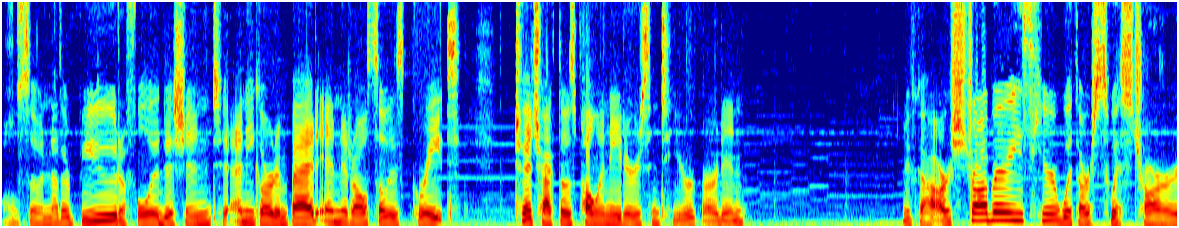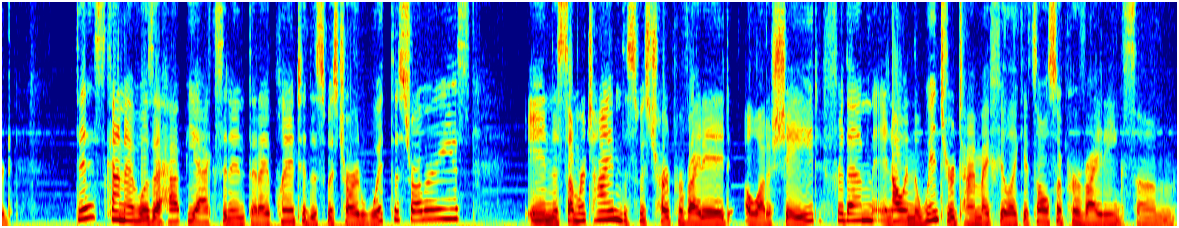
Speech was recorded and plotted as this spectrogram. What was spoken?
Also another beautiful addition to any garden bed and it also is great to attract those pollinators into your garden. We've got our strawberries here with our Swiss chard. This kind of was a happy accident that I planted the Swiss chard with the strawberries. In the summertime, the Swiss chard provided a lot of shade for them. And now in the winter time, I feel like it's also providing some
